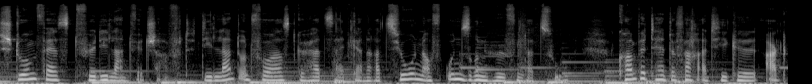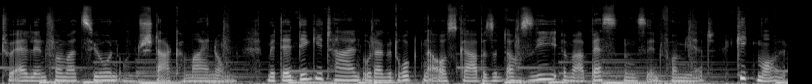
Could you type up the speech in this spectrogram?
Sturmfest für die Landwirtschaft. Die Land und Forst gehört seit Generationen auf unseren Höfen dazu. Kompetente Fachartikel, aktuelle Informationen und starke Meinung. Mit der digitalen oder gedruckten Ausgabe sind auch Sie immer bestens informiert. Geekmall.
